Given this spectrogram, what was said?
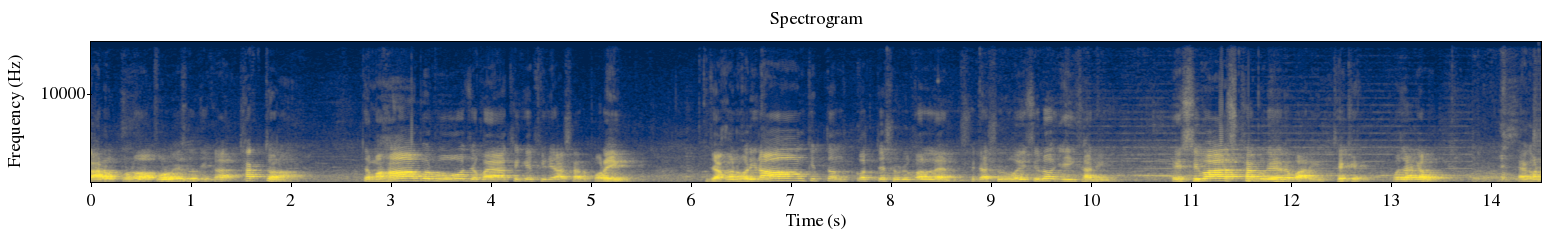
কারও কোনো প্রবেশ অধিকার থাকতো না। তো মহাপ্রভু যে গয়া থেকে ফিরে আসার পরে যখন হরিনাম কীর্তন করতে শুরু করলেন, সেটা শুরু হয়েছিল এইখানে, এই শিবাস ঠাকুরের বাড়ি থেকে। বোঝা গেল? এখন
